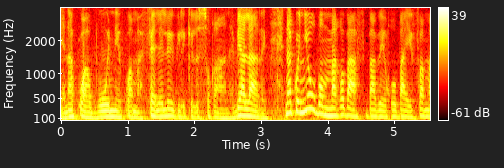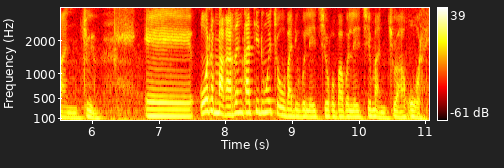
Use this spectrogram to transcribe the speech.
yena kwa bone kwa mafelelo ebile ke lesogana bjale a re nakong yeo bommago ba bego ba efa mantšu eh o re magareng ga tše dingwe tšeo ba di boletšego ba boletše mantšu a gore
